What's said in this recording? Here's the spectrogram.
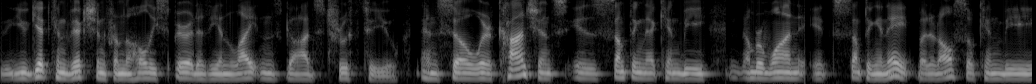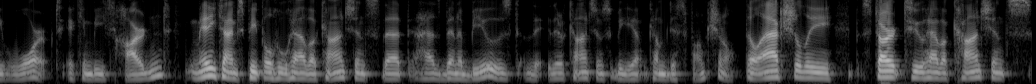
You get conviction from the Holy Spirit as He enlightens God's truth to you. And so, where conscience is something that can be, number one, it's something innate, but it also can be warped. It can be hardened. Many times, people who have a conscience that has been abused, their conscience will become dysfunctional. They'll actually start to have a conscience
